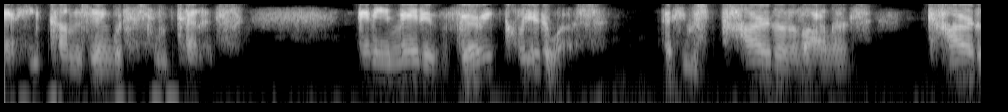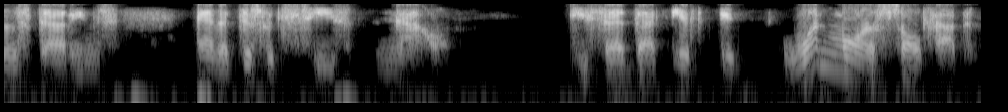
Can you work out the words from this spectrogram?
And he comes in with his lieutenants. And he made it very clear to us that he was tired of the violence, tired of the stabbings, and that this would cease now he said that if it, one more assault happened,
